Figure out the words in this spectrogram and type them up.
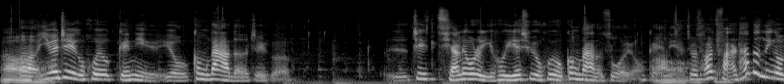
啊啊，因为这个会有给你有更大的这个。呃，这钱留着以后，也许会有更大的作用给你。哦就是他，反正他的那个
